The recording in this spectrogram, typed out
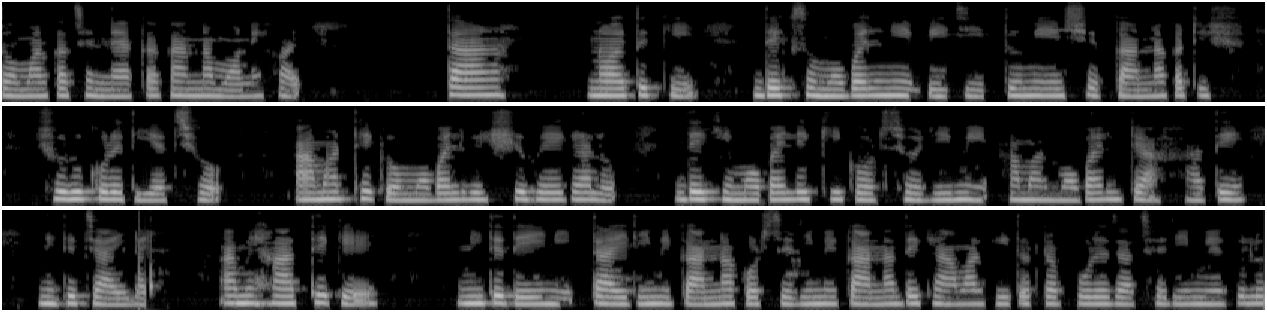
তোমার কাছে ন্যাকা কান্না মনে হয়। তা নয়তো কি? দেখছ মোবাইল নিয়ে বিজি তুমি এসে কান্নাকাটি শুরু করে দিয়েছ। আমার থেকেও মোবাইল বেশি হয়ে গেল। দেখি মোবাইলে কি করছ রিমি? আমার মোবাইলটা হাতে নিতে চাইলে। আমি হাত থেকে নিতে দেইনি। তাই রিমি কান্না করছে। রিমির কান্না দেখে আমার ভিতরটা পুড়ে যাচ্ছে। রিমি, এগুলো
